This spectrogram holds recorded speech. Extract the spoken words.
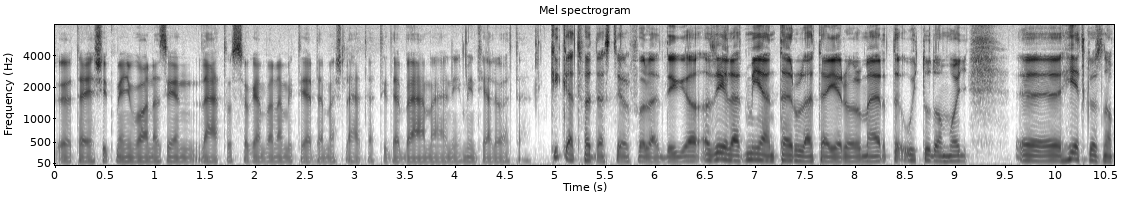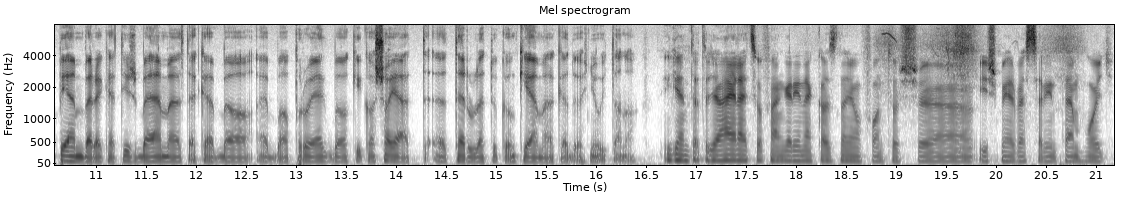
ö, teljesítmény van az én látószögemben, amit érdemes lehetett ide beemelni, mint jelöltet. Kiket fedeztél föl eddig? Az élet milyen területeiről? Mert úgy tudom, hogy hétköznapi embereket is beemeltek ebbe a, ebbe a projektbe, akik a saját területükön kiemelkedőt nyújtanak. Igen, tehát hogy a Highlights of Hungary-nek az nagyon fontos uh, ismérve szerintem, hogy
